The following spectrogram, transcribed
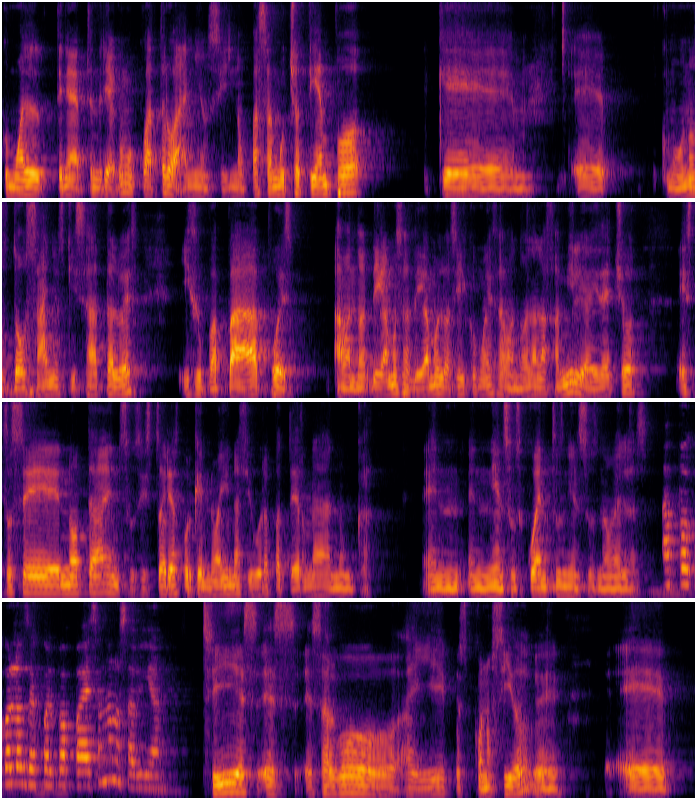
como él tenía, tendría como cuatro años y no pasa mucho tiempo que eh, como unos dos años quizá tal vez, y su papá pues abandona, digamos, digámoslo así como es, abandona la familia y de hecho esto se nota en sus historias porque no hay una figura paterna nunca, ni en sus cuentos ni en sus novelas. ¿A poco los dejó el papá? Eso no lo sabía. Sí, es, es, es algo ahí pues conocido. Eh,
